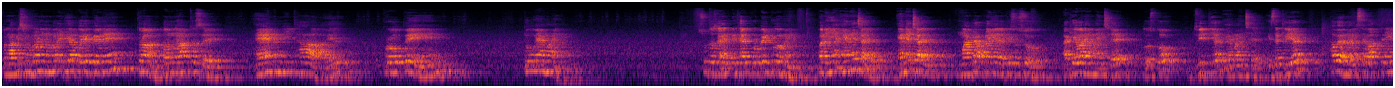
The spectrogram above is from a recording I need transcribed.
તો લાંબી શૃંખલાનો નંબર અહીંથી આપો 1 2 ને 3 તો નામ થશે N મિથાઇલ પ્રોપેન 2 એમાઇન શું થશે N મિથાઇલ પ્રોપેન 2 એમાઇન પણ અહીંયા NH આવ્યો NH આવ્યો માટે આપણે અહીંયા લખીશું શું? આ કેવા એમાઇન છે. દોસ્તો, દ્વિતીય એમાઇન છે. ઇઝ ઇટ ક્લિયર હવે આના વિશે વાત કરીએ.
